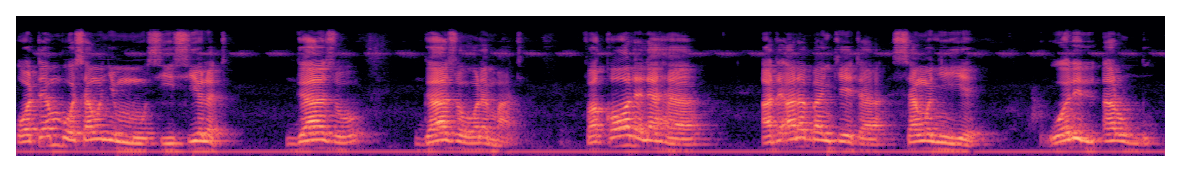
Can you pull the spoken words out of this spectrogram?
wo tenboo saŋo ñiŋ mu siisiyo le ti gaazo gaazo wo le maati. Fa qala laha ate alla bankeeta saŋo ñiŋ ye walil ardu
